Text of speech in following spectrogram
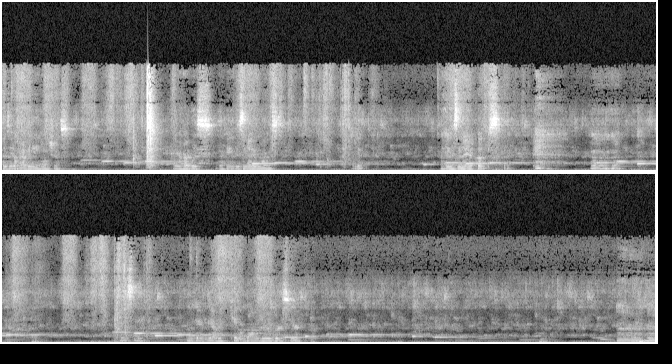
Because they don't have any emotions. They're heartless. Okay, this Knight of Wands. Yep. And this Knight of Cups. mm-hmm. Let's see. Okay, we have the King of Wands in reverse here. Mm-hmm.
